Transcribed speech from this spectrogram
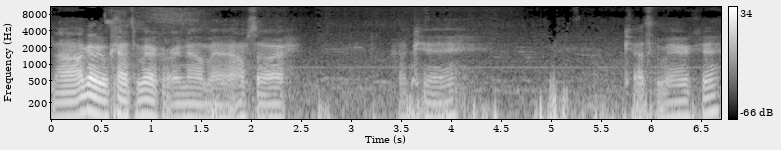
Nah, I gotta go Captain America right now, man. I'm sorry. Okay. Captain America.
